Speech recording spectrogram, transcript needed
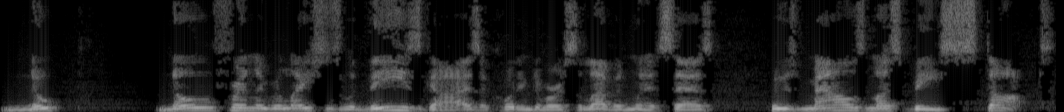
Nope. No friendly relations with these guys, according to verse 11, when it says, whose mouths must be stopped.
